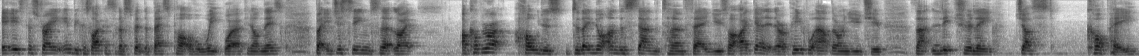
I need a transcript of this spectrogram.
it is frustrating because like I said I've spent the best part of a week working on this but it just seems that like our copyright holders do they not understand the term fair use? Like I get it. There are people out there on YouTube that literally just copy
